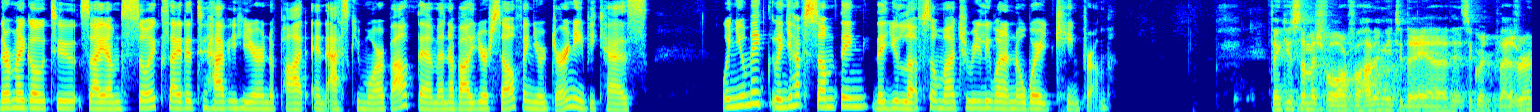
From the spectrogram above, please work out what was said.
They're my go to. So I am so excited to have you here in the pod and ask you more about them and about yourself and your journey because when you make when you have something that you love so much you really want to know where it came from. Thank you so much for for having me today. Uh, it's a great pleasure.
